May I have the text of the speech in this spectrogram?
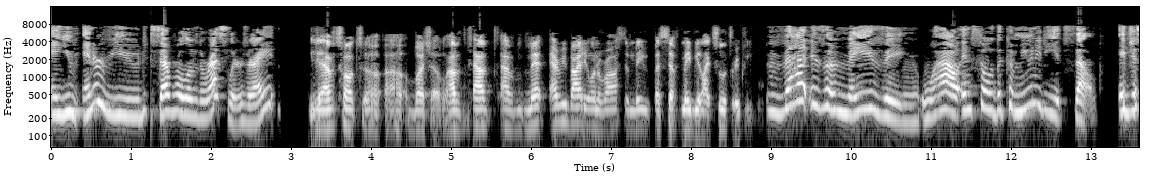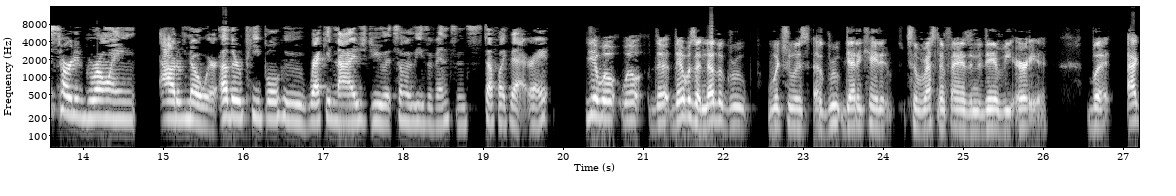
and you've interviewed several of the wrestlers, right? Yeah, I've talked to a, a bunch of them. I've, I've, I've met everybody on the roster, maybe except maybe like two or three people. That is amazing! Wow. And so the community itself, it just started growing out of nowhere. Other people who recognized you at some of these events and stuff like that, right? Yeah. Well, well, the, there was another group which was a group dedicated to wrestling fans in the DMV area, but I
